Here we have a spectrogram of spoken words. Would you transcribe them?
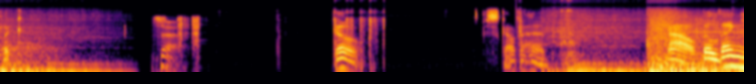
Click. Set. Go. Scout ahead. Now, building.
